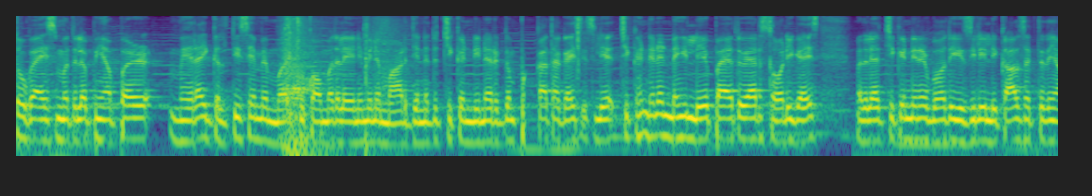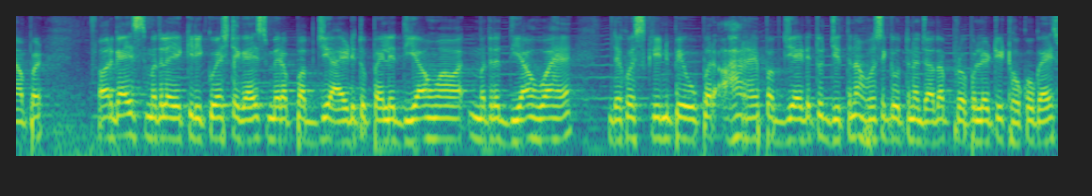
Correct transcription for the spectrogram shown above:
तो गाइस मतलब यहाँ पर मेरा ही गलती से मैं मर चुका हूँ मतलब एनिमी ने मार दिया, नहीं तो चिकन डिनर एकदम पक्का था गाइस इसलिए चिकन डिनर नहीं ले पाया तो यार सॉरी गाइस मतलब यार चिकन डिनर बहुत ही इजीली निकाल सकते थे यहाँ पर। और गाइस मतलब एक ही रिक्वेस्ट है गाइस मेरा पबजी आईडी तो पहले दिया हुआ मतलब दिया हुआ है। देखो स्क्रीन पे ऊपर आ रहा है पबजी आईडी तो जितना हो सके उतना ज़्यादा पॉपुलरिटी ठोको गाइस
